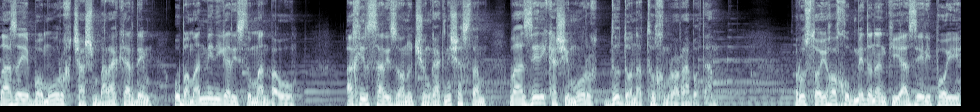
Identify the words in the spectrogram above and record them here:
Лаҳзае бо мурғ чашмбарак кардем. Ӯ ба ман менигаристу ман ба ӯ. Ахир сари зону чунгак нишастам ва аз зери каши мурғ ду дона тухмро рабудам рӯстоиҳо хуб медонанд ки аз зери пои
